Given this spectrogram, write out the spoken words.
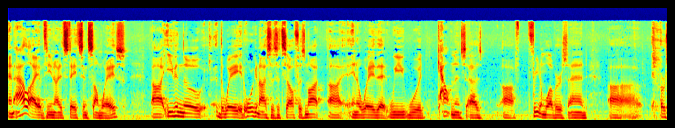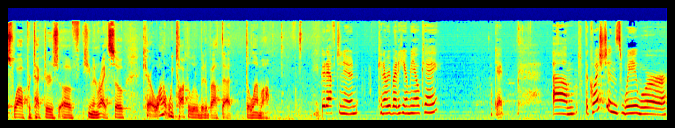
an ally of the United States in some ways. Uh, even though the way it organizes itself is not uh, in a way that we would countenance as uh, freedom lovers and uh, erstwhile protectors of human rights. So, Carol, why don't we talk a little bit about that dilemma? Good afternoon. Can everybody hear me okay? Okay. Um, the questions we were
